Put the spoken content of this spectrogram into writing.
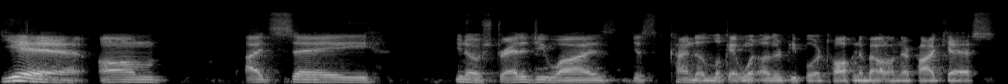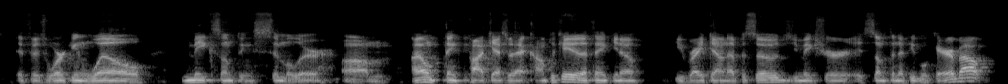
yeah um i'd say you know, strategy wise, just kind of look at what other people are talking about on their podcasts. If it's working well, make something similar. Um, I don't think podcasts are that complicated. I think, you know, you write down episodes, you make sure it's something that people care about,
